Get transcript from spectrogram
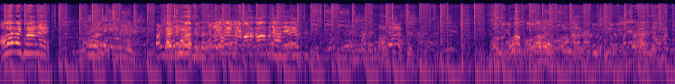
आवे भाई कोई अरे कर दे ना फिर अरे नहीं नहीं बड़ा काम रे आने कटना है कटना है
